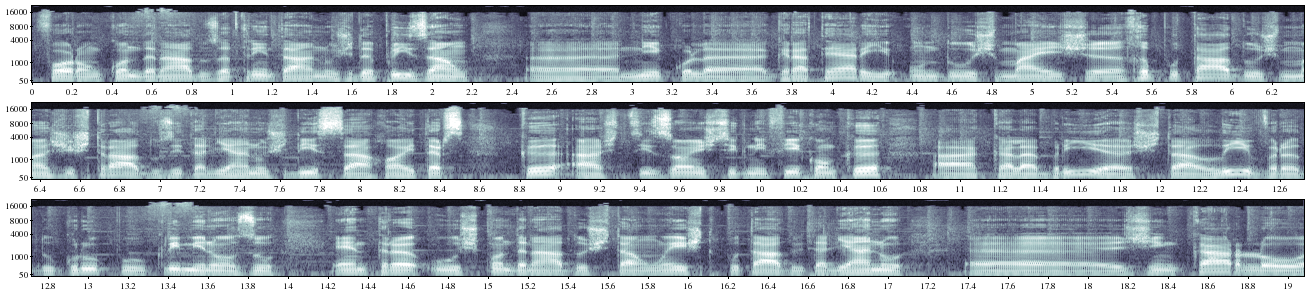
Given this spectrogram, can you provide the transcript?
foram condenados a 30 anos de prisão. Uh, Nicola Gratteri, um dos mais reputados magistrados italianos, disse a Reuters que as decisões significam que a Calabria está livre do grupo criminoso. Entre os condenados está um ex-deputado italiano, uh, Giancarlo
